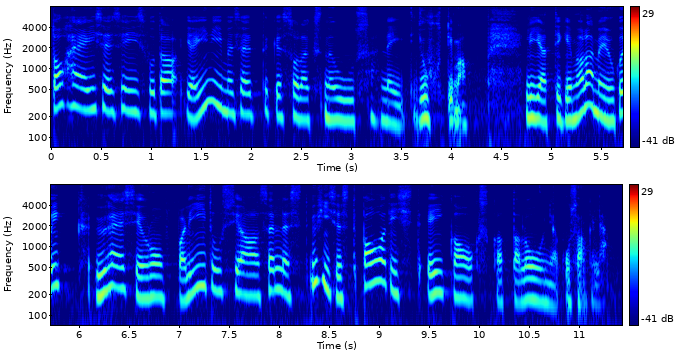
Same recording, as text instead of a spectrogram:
tahe iseseisvuda ja inimesed, kes oleks nõus neid juhtima. liiatigi me oleme ju kõik ühes Euroopa Liidus ja sellest ühisest paadist ei kaoks Kataloonia kusagile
